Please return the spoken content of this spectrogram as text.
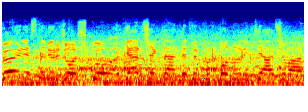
böylesine bir coşku gerçekten de Türk futbolunun ihtiyacı var.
